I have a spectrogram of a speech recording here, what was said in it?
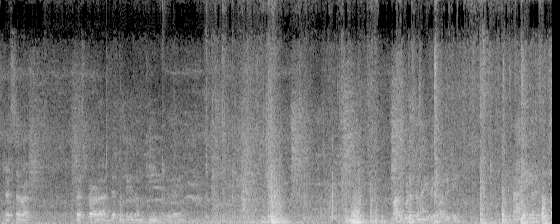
ಸ್ಟ್ರೆಸ್ ಸ್ಟ್ರೆಸ್ ರಾಡ್ ಅಡ್ಜಸ್ಟ್ಮೆಂಟಿಗೆ ಇದೊಂದು ಕೀ ಕೊಟ್ಟಿದ್ದಾರೆ. ಬಾಕ್ಸ್ ಕೂಡ ಚೆನ್ನಾಗಿದೆ ಕ್ವಾಲಿಟಿ ಪ್ಯಾಕಿಂಗಲ್ಲಿ ಸ್ವಲ್ಪ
